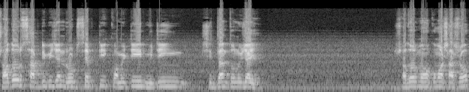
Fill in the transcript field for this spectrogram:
সদর সাব ডিভিশন রোড সেফটি কমিটির মিটিং সিদ্ধান্ত অনুযায়ী সদর মহকুমা শাসক,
